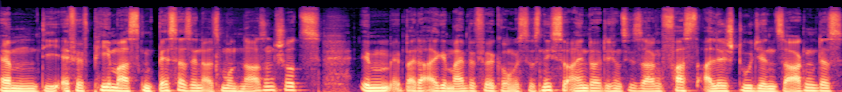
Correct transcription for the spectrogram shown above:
ähm, die FFP-Masken besser sind als Mund-Nasenschutz. Im, bei der Allgemeinbevölkerung ist das nicht so eindeutig und Sie sagen, fast alle Studien sagen das.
